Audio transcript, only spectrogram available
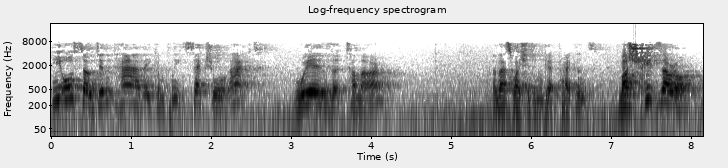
he also didn't have a complete sexual act with Tamar, and that's why she didn't get pregnant. Mashchit zaro,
